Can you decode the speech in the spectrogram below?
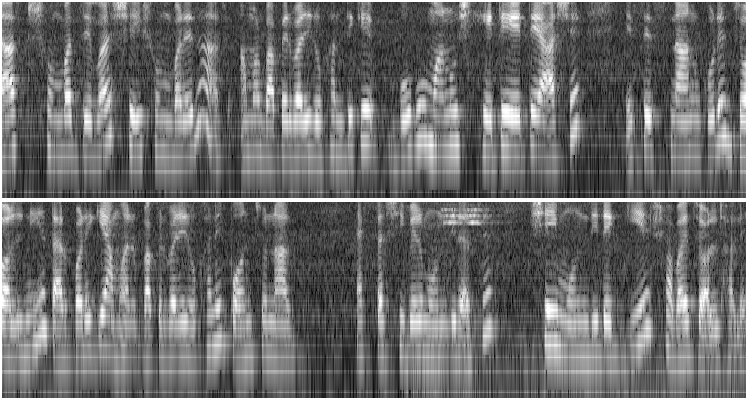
লাস্ট সোমবার যেবার, সেই সোমবারে না আমার বাপের বাড়ির ওখান থেকে বহু মানুষ হেঁটে হেঁটে আসে, এসে স্নান করে জল নিয়ে তারপরে গিয়ে আমার বাপের বাড়ির ওখানেই পঞ্চনাগ একটা শিবের মন্দির আছে। সেই মন্দিরে গিয়ে সবাই জল ঢালে।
